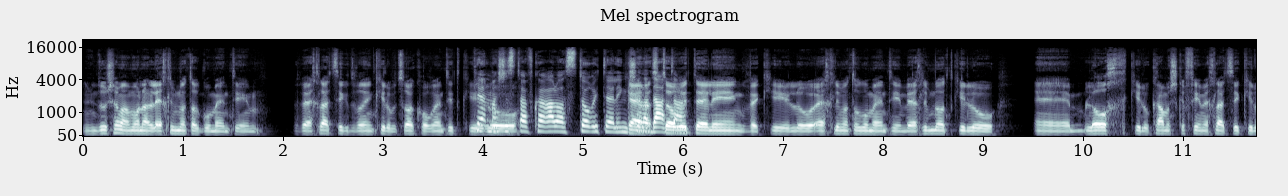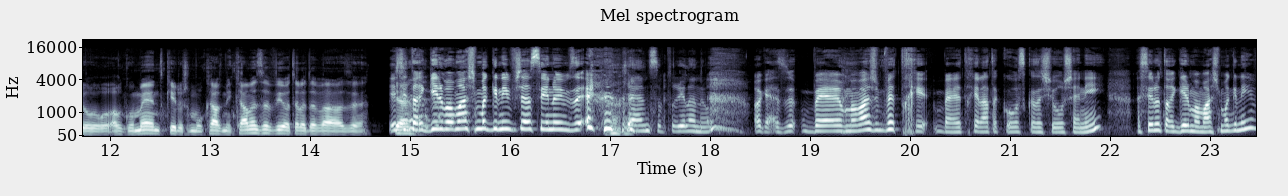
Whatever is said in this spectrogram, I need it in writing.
לימדו שם המון על איך לבנות ארגומנטים, ואיך להציג דברים כאילו בצורה קוהרנטית, כאילו... כן, מה שסתיו קרא לו ה-storytelling של כן, ה-data. הסטורי טלינג, וכאילו איך לבנות ארגומנטים, ואיך לבנות כאילו, אה, לאורך כאילו כמה שקפים, איך להציג כאילו ארגומנט, כאילו שמורכב מכמה זוויות על הדבר הזה. יש לי כן. תרגיל ממש מגניב שעשינו עם זה. כן, ספרי לנו. אוקיי, אז ב- ממש בתח... בתחילת הקורס, כזה שיעור שני, עשינו תרגיל ממש מגניב,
